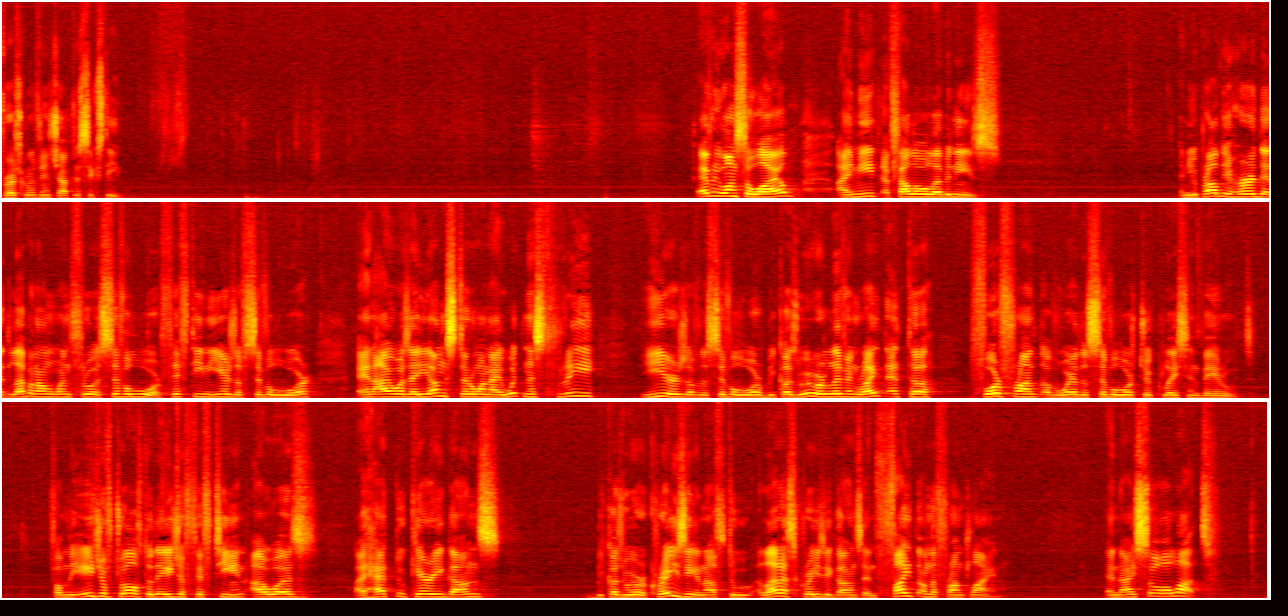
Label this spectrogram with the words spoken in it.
1 Corinthians chapter 16. Every once in a while, I meet a fellow Lebanese. And you probably heard that Lebanon went through a civil war, 15 years of civil war. And I was a youngster when I witnessed three years of the civil war because we were living right at the forefront of where the civil war took place in Beirut. From the age of 12 to the age of 15, I was I had to carry guns because we were crazy enough to let us crazy guns and fight on the front line. And I saw a lot.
